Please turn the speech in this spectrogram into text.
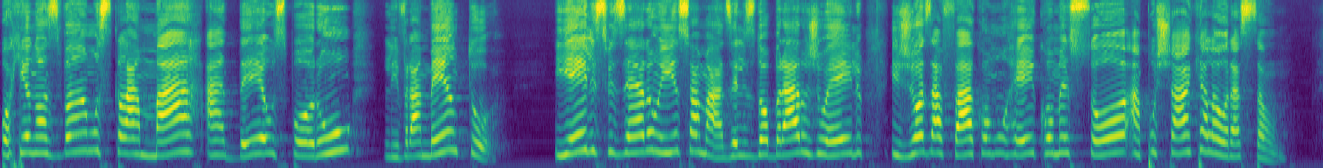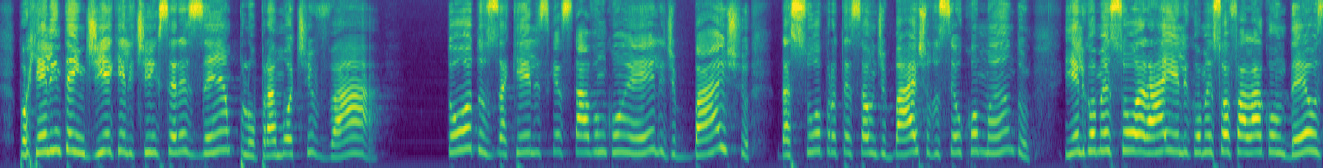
porque nós vamos clamar a Deus por um livramento. E eles fizeram isso, amados. Eles dobraram o joelho e Josafá, como rei, começou a puxar aquela oração. Porque ele entendia que ele tinha que ser exemplo para motivar todos aqueles que estavam com ele, debaixo da sua proteção, debaixo do seu comando. E ele começou a orar e ele começou a falar com Deus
